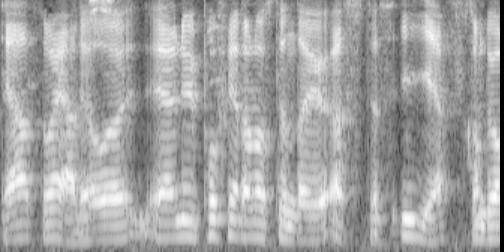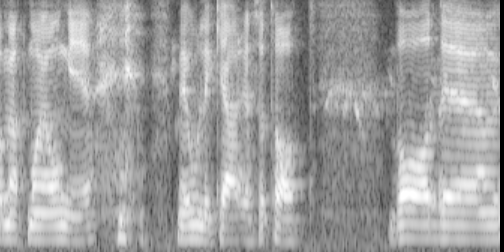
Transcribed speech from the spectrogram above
Ja, så är det. Och eh, nu på fredag då stundar ju Östers IF som du har mött många gånger med olika resultat. Vad eh,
